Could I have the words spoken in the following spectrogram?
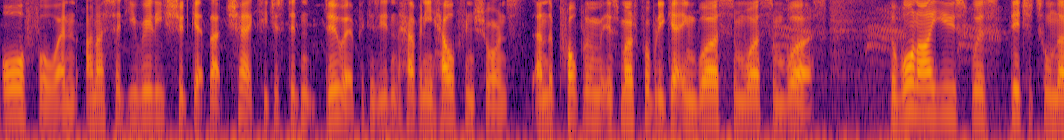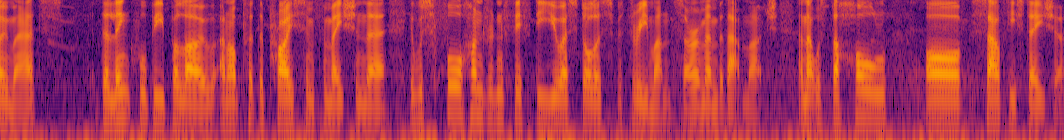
awful, and, and I said, You really should get that checked. He just didn't do it because he didn't have any health insurance. And the problem is most probably getting worse and worse and worse. The one I used was Digital Nomads. The link will be below and I'll put the price information there. It was 450 US dollars for three months, I remember that much. And that was the whole of Southeast Asia.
